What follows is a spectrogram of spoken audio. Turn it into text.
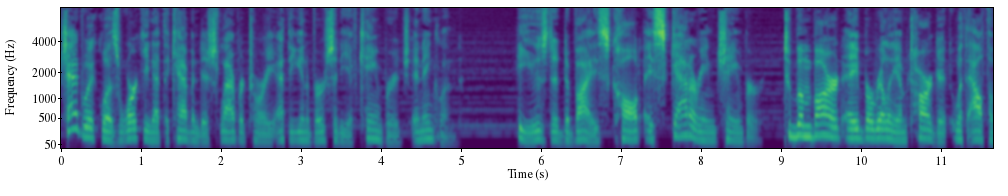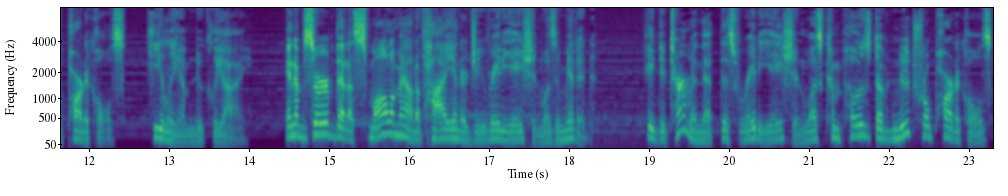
Chadwick was working at the Cavendish Laboratory at the University of Cambridge in England. He used a device called a scattering chamber to bombard a beryllium target with alpha particles, helium nuclei, and observed that a small amount of high energy radiation was emitted. He determined that this radiation was composed of neutral particles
